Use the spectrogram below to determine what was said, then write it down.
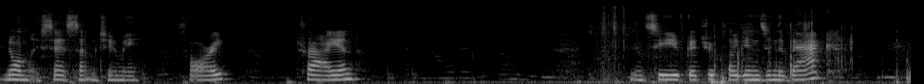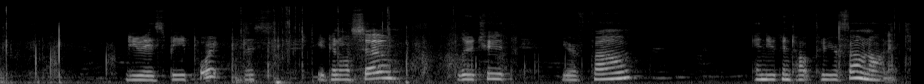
Normally says something to me. Sorry. Trying. You can see you've got your plugins in the back. USB port. This you can also Bluetooth your phone and you can talk through your phone on it.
